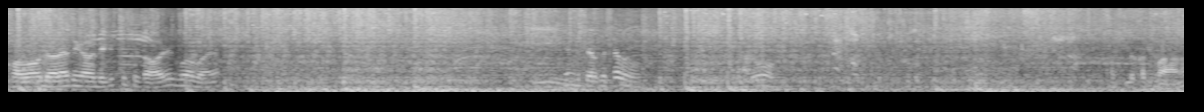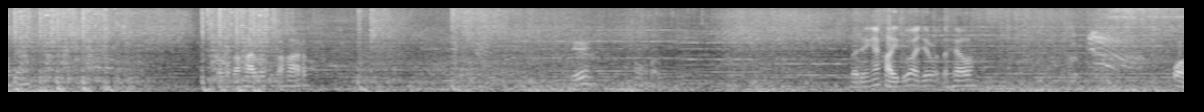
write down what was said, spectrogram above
Kalau udaranya tinggal dikit kasih tau aja gua banyak. Yang kecil-kecil. Aduh. Deket banget ya. Kebakar, gue kebakar. Oke. Badannya kali dua anjir, what the hell. Wah,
